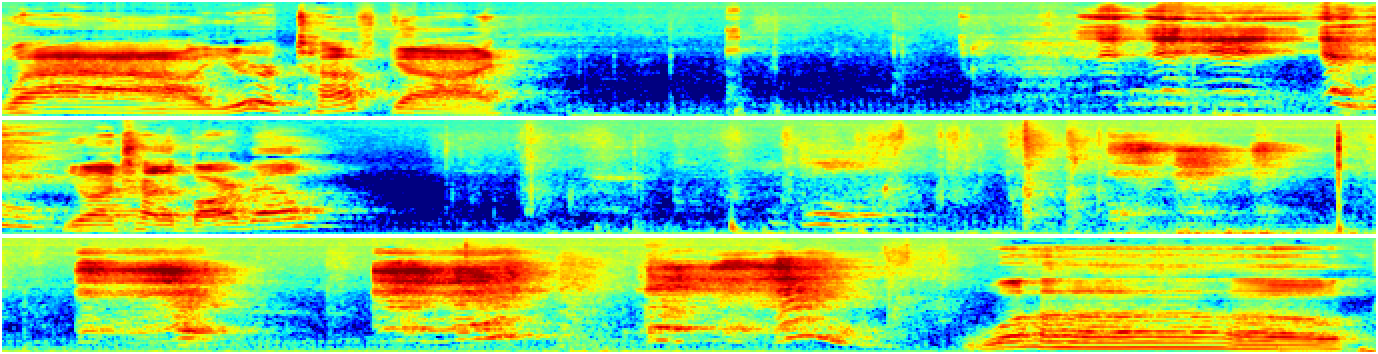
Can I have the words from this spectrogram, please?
Wow, you're a tough guy. You wanna try the barbell? Okay. Whoa.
